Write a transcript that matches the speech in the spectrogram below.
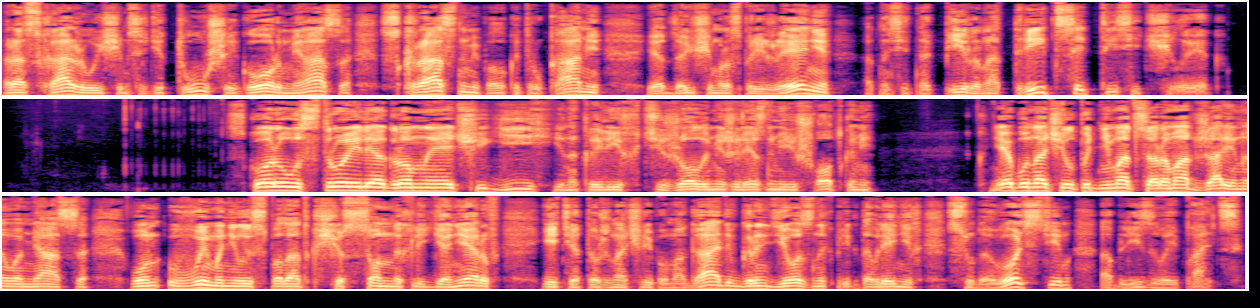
расхаживающим среди туши, гор, мяса, с красными по локоть руками и отдающим распоряжение относительно пира на тридцать тысяч человек. Скоро устроили огромные очаги и накрыли их тяжелыми железными решетками. К небу начал подниматься аромат жареного мяса. Он выманил из палаток еще сонных легионеров, и те тоже начали помогать в грандиозных приготовлениях, с удовольствием облизывая пальцы.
